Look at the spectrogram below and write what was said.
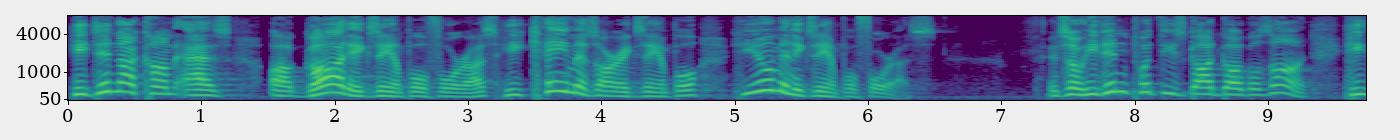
He did not come as a God example for us, He came as our example, human example for us. And so he didn't put these God goggles on. He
